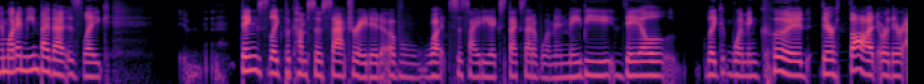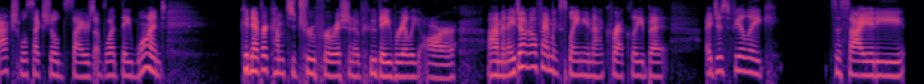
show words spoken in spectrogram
And what I mean by that is like things like become so saturated of what society expects out of women. Maybe they'll like women could their thought or their actual sexual desires of what they want could never come to true fruition of who they really are. Um, and I don't know if I'm explaining that correctly, but I just feel like society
